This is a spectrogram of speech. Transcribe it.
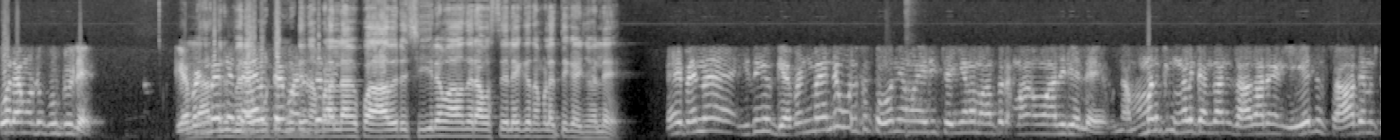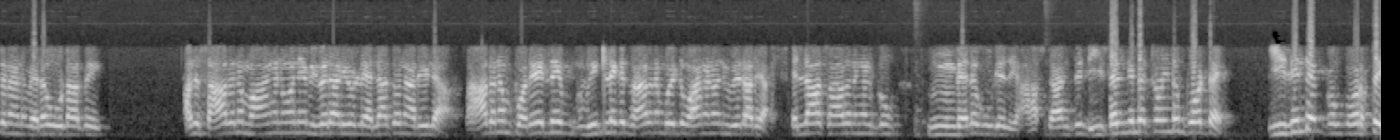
പോലെ അങ്ങോട്ട് കൂട്ടൂലേ? ഗവൺമെന്റ് നേരത്തെ നമ്മളെല്ലാം ഇപ്പൊ ആ ഒരു ശീലമാവുന്ന ഒരു അവസ്ഥയിലേക്ക് നമ്മൾ എത്തിക്കഴിഞ്ഞു അല്ലേ? പിന്നെ ഇത് ഗവൺമെന്റ് പോലും തോന്നിയ മാതിരി ചെയ്യണ മാത്രം മാതിരിയല്ലേ? നമ്മൾക്ക് നിങ്ങൾക്ക് എന്താണ് സാധാരണ ഏത് സാധനത്തിനാണ് വില കൂടാത്തത് അത് സാധനം വാങ്ങണോനെ വിവരം അറിയുള്ളൂ എല്ലാത്തോനും അറിയില്ല. സാധനം പുരയിലെ വീട്ടിലേക്ക് സാധനം പോയിട്ട് വാങ്ങണോന് വിവരം അറിയാം. എല്ലാ സാധനങ്ങൾക്കും വില കൂടിയത്. ആ സ്ഥാനത്ത് ഡീസലിന്റെ പെട്രോളിന്റെയും പോട്ടെ. ഇതിന്റെ പുറത്ത്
